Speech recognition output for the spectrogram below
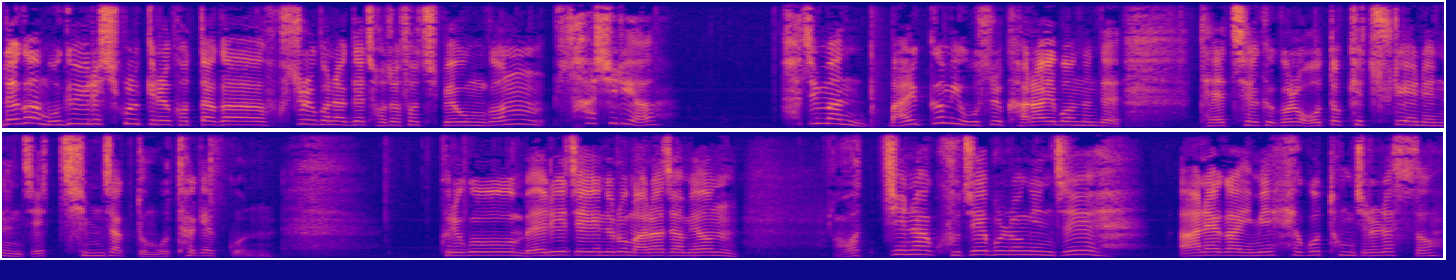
내가 목요일에 시골길을 걷다가 후줄근하게 젖어서 집에 온 건 사실이야. 하지만 말끔히 옷을 갈아입었는데 대체 그걸 어떻게 추리해냈는지 짐작도 못하겠군. 그리고 메리 제인으로 말하자면 어찌나 구제불능인지 아내가 이미 해고 통지를 했어.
